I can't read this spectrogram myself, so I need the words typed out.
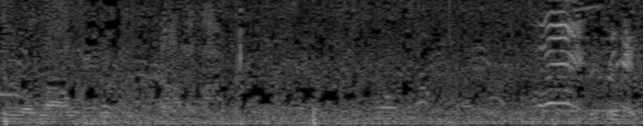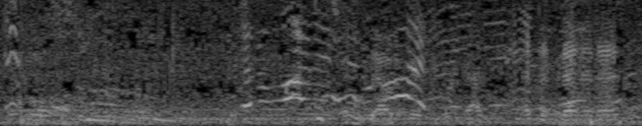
they're allowing, what they're not allowing. And the da-da-da,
